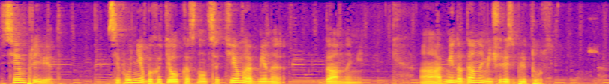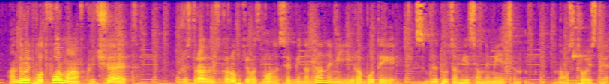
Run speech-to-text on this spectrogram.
Всем привет! Сегодня я бы хотел коснуться темы обмена данными. А, обмена данными через Bluetooth. Android-платформа включает уже сразу из коробки возможность обмена данными и работы с Bluetooth, если он имеется на устройстве.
